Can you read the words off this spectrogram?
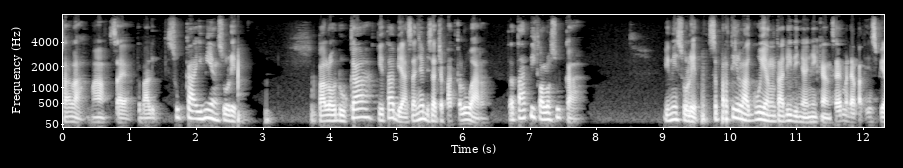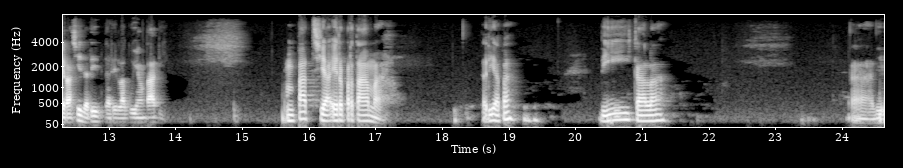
salah, maaf saya terbalik. Suka ini yang sulit. Kalau duka, kita biasanya bisa cepat keluar. Tetapi kalau suka, ini sulit. Seperti lagu yang tadi dinyanyikan, saya mendapat inspirasi dari dari lagu yang tadi. Empat syair pertama. Tadi apa? Di kala. Nah, di,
